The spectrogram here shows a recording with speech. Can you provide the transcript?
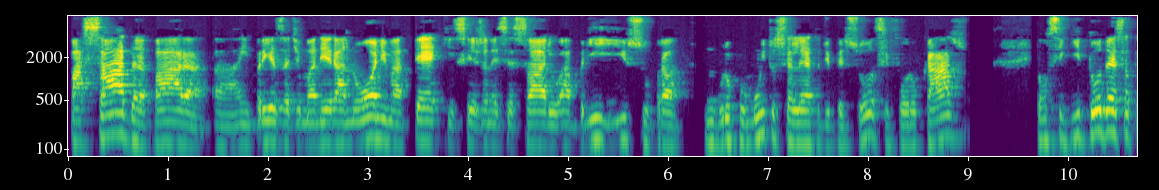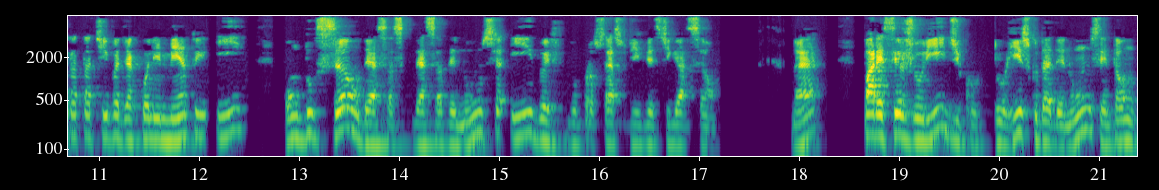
passada para a empresa de maneira anônima até que seja necessário abrir isso para um grupo muito seleto de pessoas, se for o caso. Então, seguir toda essa tratativa de acolhimento e, e condução dessas, dessa denúncia e do, do processo de investigação. Né? parecer jurídico do risco da denúncia, então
